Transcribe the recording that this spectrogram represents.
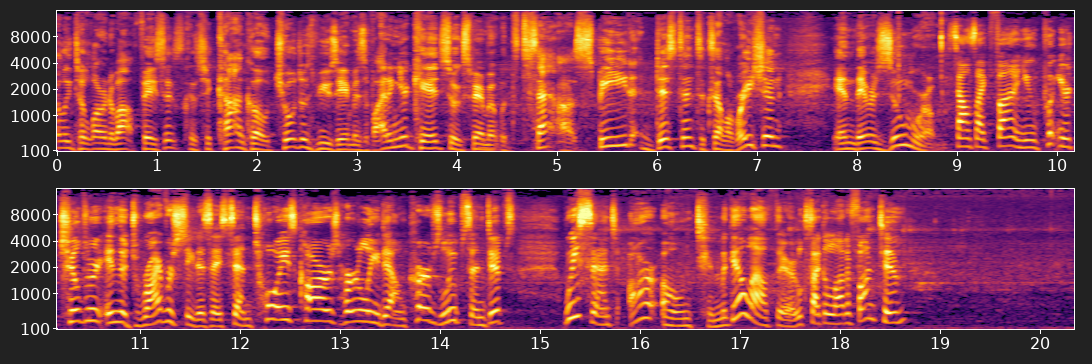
Early to learn about physics, the Chicago Children's Museum is inviting your kids to experiment with uh, speed, distance, acceleration in their Zoom room. Sounds like fun. You put your children in the driver's seat as they send toys, cars, hurtling down curves, loops, and dips. We sent our own Tim McGill out there. Looks like a lot of fun, Tim.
